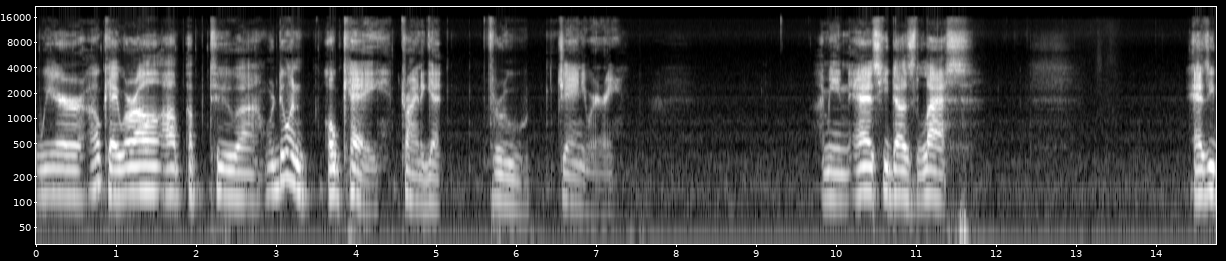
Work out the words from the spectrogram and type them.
We're okay. We're all up, up to. Uh, we're doing okay trying to get through January. I mean, as he does less, as he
